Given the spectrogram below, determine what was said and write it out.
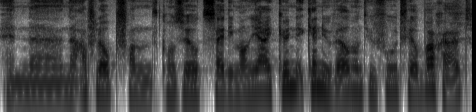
En eh, na afloop van het consult zei die man, ja, ik ken, ik ken u wel, want u voert veel Bach uit.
